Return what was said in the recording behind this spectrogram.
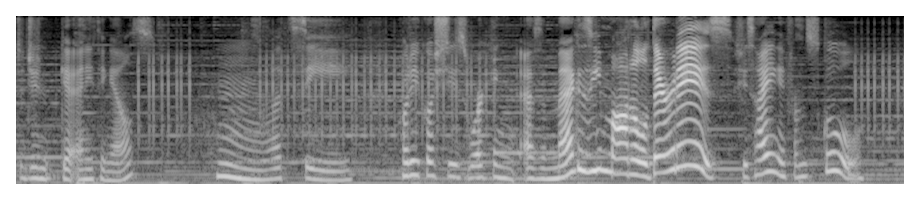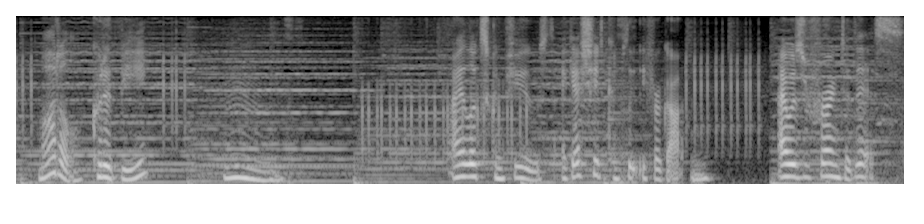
Did you get anything else? Hmm, let's see. Horikoshi's working as a magazine model. There it is! She's hiding it from school. Model? Could it be? Hmm. Ai looks confused. I guess she'd completely forgotten. I was referring to this.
